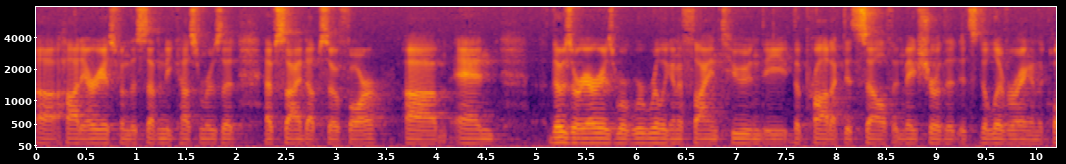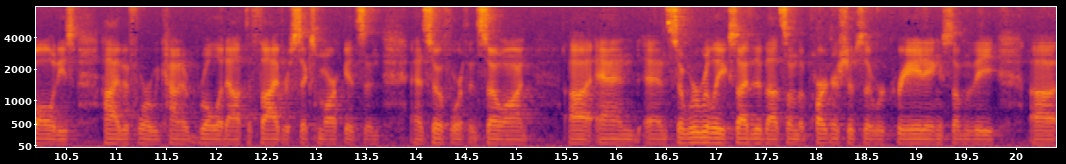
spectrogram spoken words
uh, hot areas from the 70 customers that have signed up so far. Um, and those are areas where we're really going to fine tune the, the product itself and make sure that it's delivering and the quality's high before we kind of roll it out to five or six markets and, and so forth and so on. Uh, and and so we're really excited about some of the partnerships that we're creating, some of the uh,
